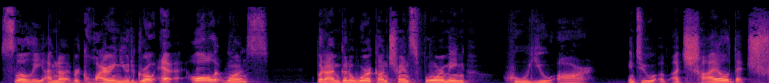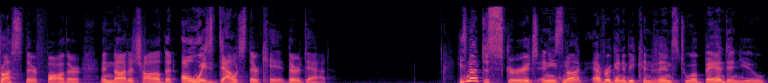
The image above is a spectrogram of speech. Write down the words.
slowly. I'm not requiring you to grow all at once, but I'm going to work on transforming who you are into a, a, child that trusts their father and not a child that always doubts their kid, their dad. He's not discouraged and he's not ever going to be convinced to abandon you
